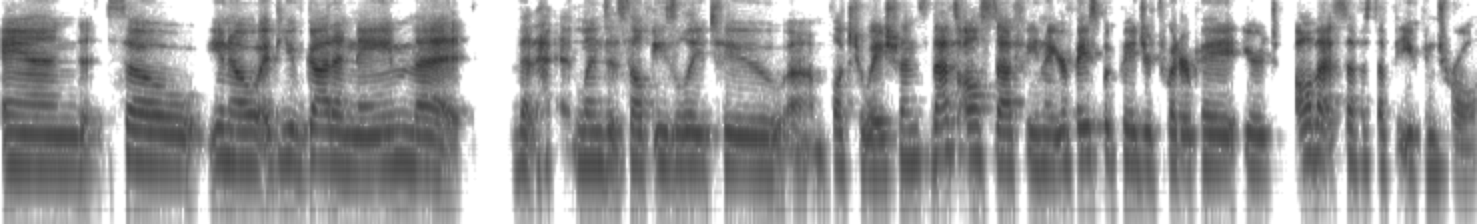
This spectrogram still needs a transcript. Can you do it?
And so, you know, if you've got a name that that lends itself easily to um, fluctuations. That's all stuff, you know, your Facebook page, your Twitter page, your all that stuff is stuff that you control.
